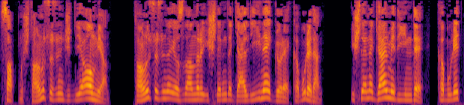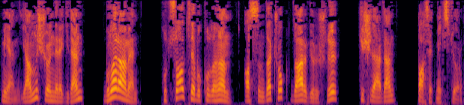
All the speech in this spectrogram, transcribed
sapmış, Tanrı sözünü ciddiye almayan, Tanrı sözünde yazılanları işlerinde geldiğine göre kabul eden, işlerine gelmediğinde kabul etmeyen, yanlış yönlere giden, buna rağmen kutsal kitabı kullanan aslında çok dar görüşlü kişilerden bahsetmek istiyorum.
